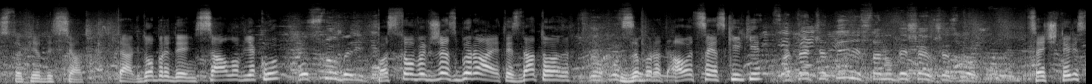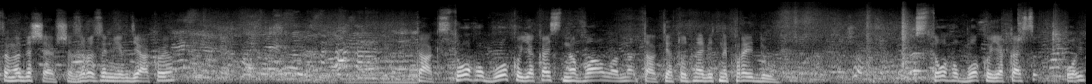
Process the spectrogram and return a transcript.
150. Так, добрий день. Сало в яку? По 100 беріть. По 100 ви вже збираєтесь, да? то забирати. А оце скільки? А те 400, ну дешевше зможу. Це 400, не дешевше. Зрозумів, дякую. Так, з того боку якась навала. на- Так, я тут навіть не пройду. З того боку якась. Ой.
